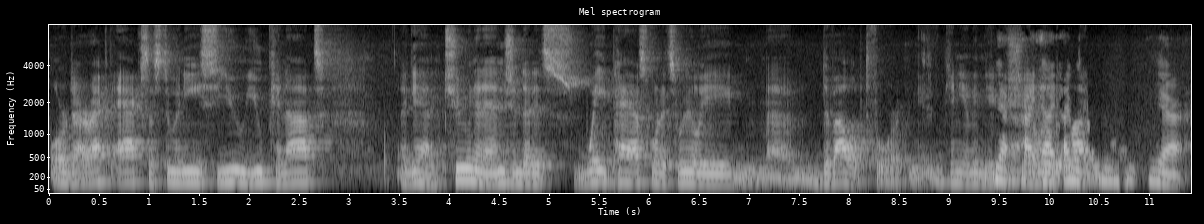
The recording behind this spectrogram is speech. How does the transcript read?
or direct access to an ECU, you cannot again tune an engine that it's way past what it's really uh, developed for. Can you maybe yeah, I, I, I yeah.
